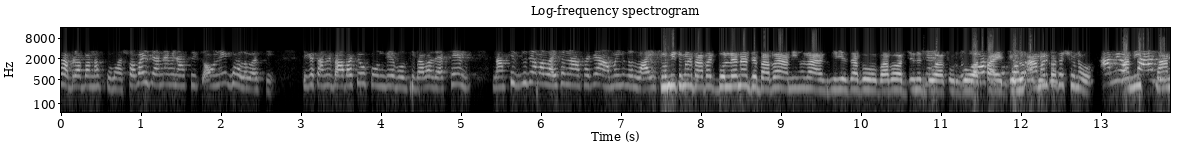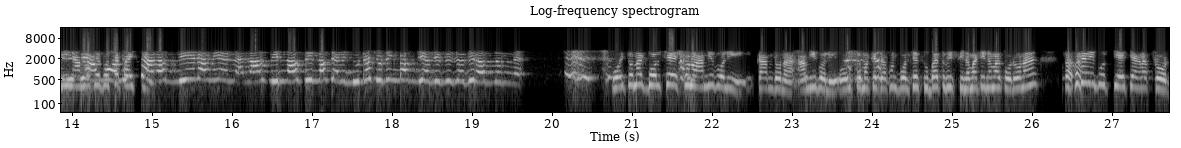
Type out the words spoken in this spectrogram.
ঘাবড়াবা না সুভা। সবাই জানে আমি নাসিরকে অনেক ভালোবাসি। ঠিক আছে আমি বাবাকেও ফোন দিয়ে বলছি বাবা দেখেন নাসির যদি আমার লাইফে না থাকে আমি কিন্তু লাইফ তুমি তোমার বাবাকে বললে না যে বাবা আমি হলো আজমিরে যাব বাবা ওর জন্য দোয়া করব আর পায়ের জন্য। আমার কথা শোনো আমি আমি নামাজে বসে পাইছি সারাদিন আমি নাসির নাসির নাসির আমি দুটো শুটিং বাদ দিয়ে দিছি যদি রাত জন্য। ওই তোমাকে বলছে শোনো আমি বলি কান্দো না আমি বলি ওই তোমাকে যখন বলছে সুবা তুমি সিনেমা টিনেমা করো না তখন আমি বুঝছি এই চ্যাংড়া ফ্রড।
